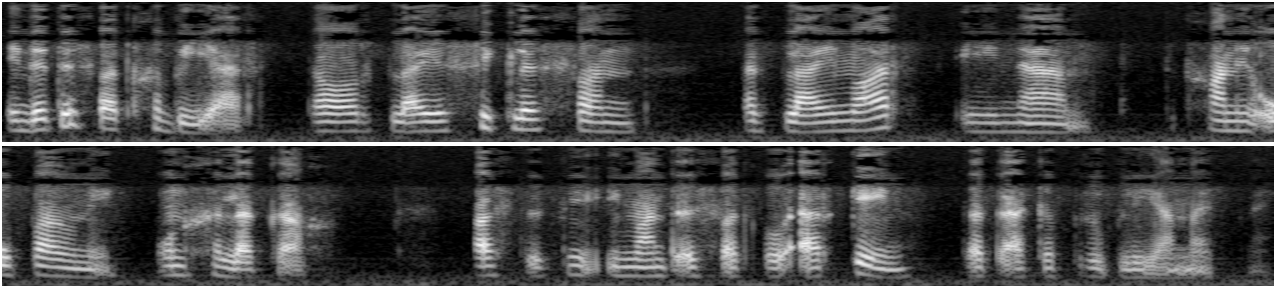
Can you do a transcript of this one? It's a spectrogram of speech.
En dit is wat gebeur. Daar bly 'n siklus van ek bly maar en ehm um, dit gaan nie ophou nie, ongelukkig. As dit nie iemand is wat wil erken dat ek 'n probleem het nie.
